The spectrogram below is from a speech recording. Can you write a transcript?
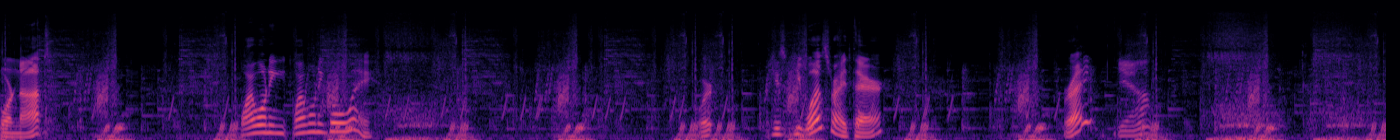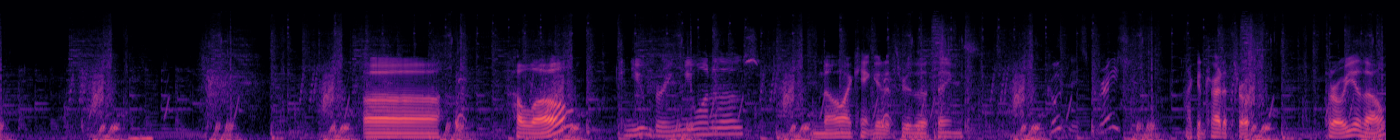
Or not. Why won't he why won't he go away? Where he's he was right there. Right? Yeah. Uh hello? Can you bring me one of those? No, I can't get it through the things. Goodness gracious. I can try to throw throw you though.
